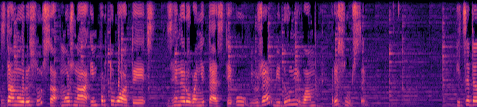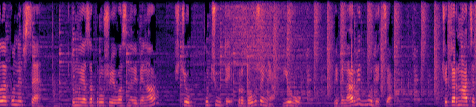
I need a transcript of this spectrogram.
З даного ресурсу можна імпортувати згенеровані тести у вже відомі вам ресурси. І це далеко не все. Тому я запрошую вас на вебінар, щоб почути продовження його. Вебінар відбудеться 14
